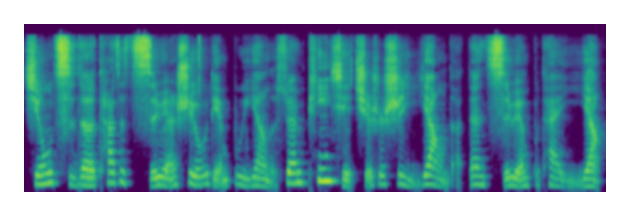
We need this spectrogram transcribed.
形容词的它的词源是有点不一样的，虽然拼写其实是一样的，但词源不太一样。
